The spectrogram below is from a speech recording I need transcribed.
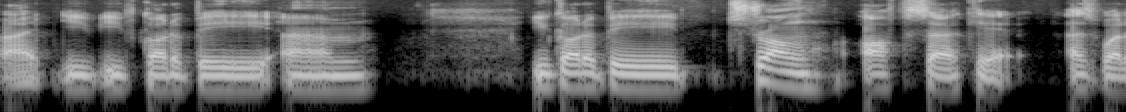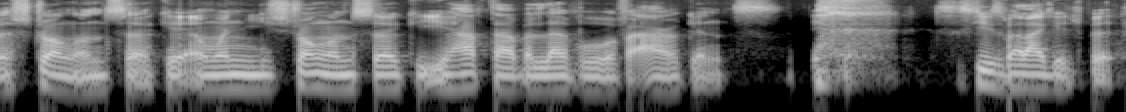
right? You you've got to be um, you got to be strong off circuit as well as strong on circuit. And when you're strong on circuit, you have to have a level of arrogance. Excuse my language, but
